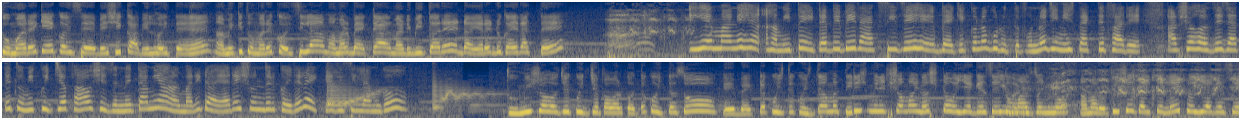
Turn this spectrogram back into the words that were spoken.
তোমারে কে কইছে বেশি কাবিল হইতে হ্যাঁ? আমি কি তোমারে কইছিলাম আমার ব্যাগটা আলমারির ভিতরে ডয়ারে ঢুকাই রাখতে? ইয়ে মানে হ্যাঁ, আমি তো এটা ভেবে রাখছি যে ব্যাগে কোনো গুরুত্বপূর্ণ জিনিস থাকতে পারে। আর সহজে যাতে তুমি খুঁজে পাও সেজন্যই তো আমি আলমারি ডয়ারে সুন্দর কইরা রাইখা দিছিলাম গো। তুমি সহজে খুঁজে পাওয়ার কথা কইতেছো? এই ব্যাগটা খুঁজতে খুঁজতে আমার তিরিশ মিনিট সময় নষ্ট হইয়া গেছে তোমার জন্য। আমার অফিসে যাইতে লেট হইয়া গেছে।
